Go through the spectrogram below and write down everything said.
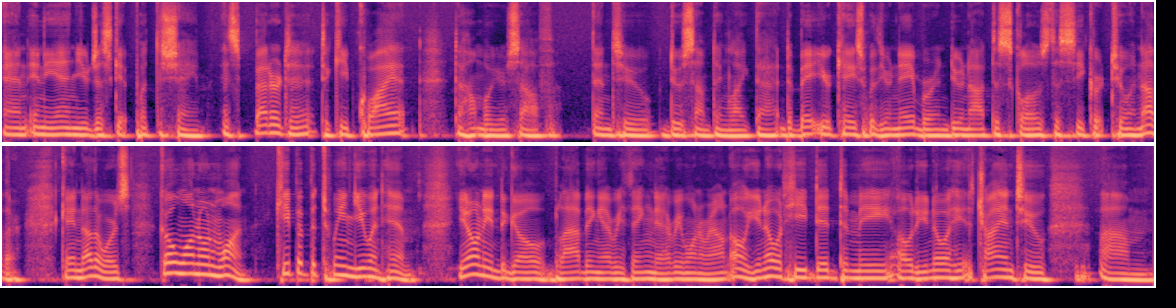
And in the end, you just get put to shame. It's better to, to keep quiet, to humble yourself, than to do something like that. Debate your case with your neighbor and do not disclose the secret to another. Okay, in other words, go one on one. Keep it between you and him. You don't need to go blabbing everything to everyone around. Oh, you know what he did to me? Oh, do you know what he is trying to, um,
